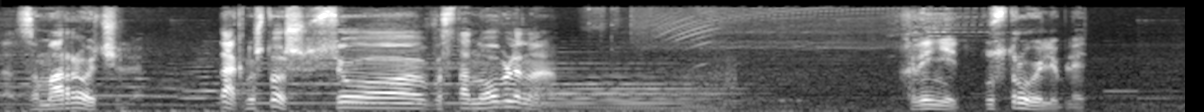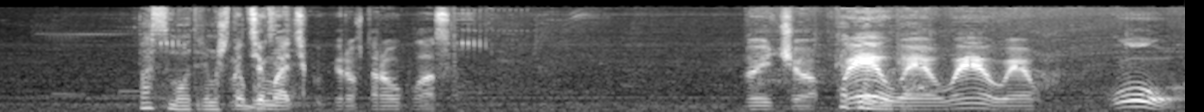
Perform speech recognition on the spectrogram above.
Да, заморочили. Так, ну что ж, все восстановлено. Охренеть, устроили, блядь. Посмотрим, что будет. Математику первого-второго класса. Ну и чё? Как Вэу, вэу, вэу, вэу. О!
